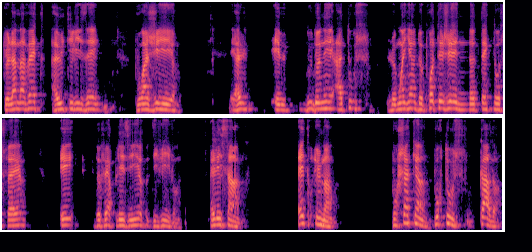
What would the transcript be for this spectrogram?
que l'Amavette a utilisé pour agir et, et nous donner à tous le moyen de protéger notre technosphère et de faire plaisir d'y vivre. Elle est simple. Être humain. Pour chacun, pour tous, cadres,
